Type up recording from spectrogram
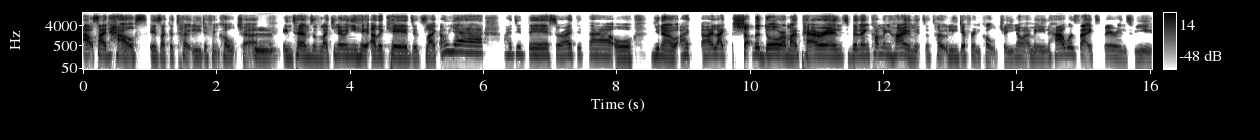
outside house is like a totally different culture. Mm. in terms of like you know when you hear other kids it's like oh yeah i did this or i did that or you know i i like shut the door on my parents but then coming home it's a totally different culture you know what i mean how was that experience for you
